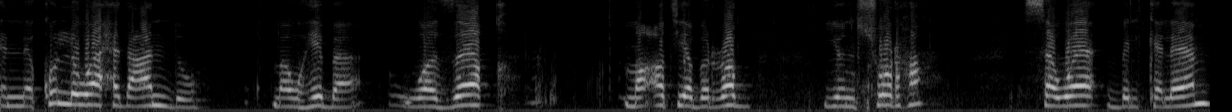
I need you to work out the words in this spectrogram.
إن كل واحد عنده موهبة وذاق ما أطيب الرب ينشرها. سواء بالكلام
